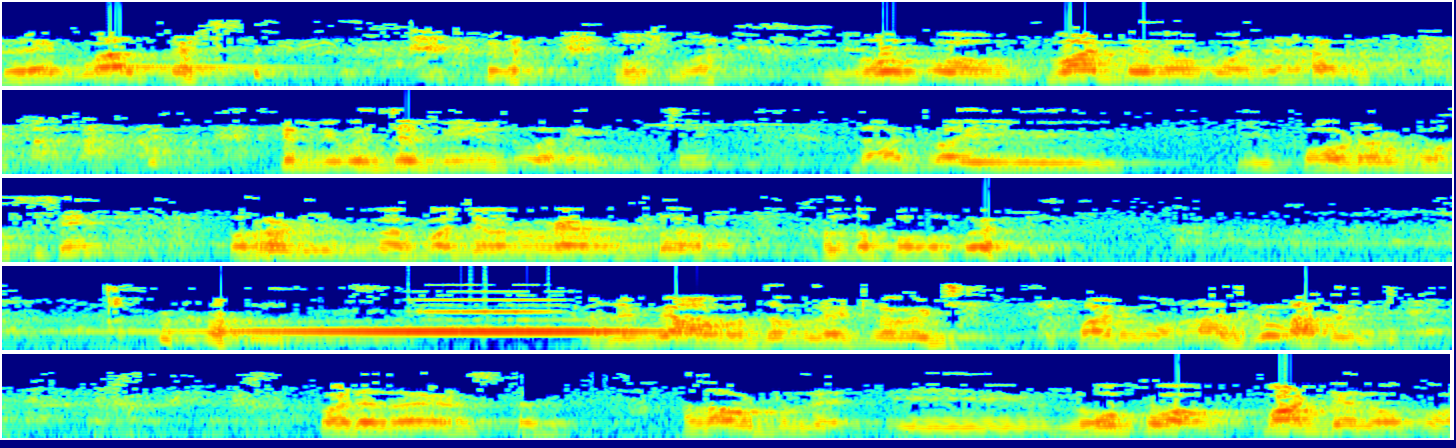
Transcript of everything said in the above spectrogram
బ్రేక్ఫాస్ట్ లోకో ఉప్మా అంటే లోకో జనాలు. ఇన్ని కొంచెం నీళ్ళు వహించి దాంట్లో ఈ ఈ పౌడర్ పోసి ఒకటి పచ్చిమిరపకాయ ముక్కలు కొంత కలిపి ఆ ముద్ద ప్లేట్లో పెట్టి వాడి వాళ్ళు ఏదో ఏడుస్తాడు. అలా ఉంటుంది. ఈ లోకువ ఉప్మా అంటే లోకువ.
